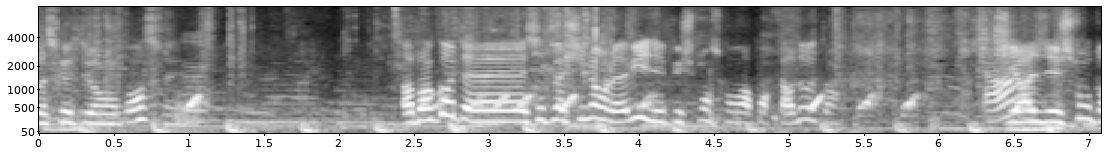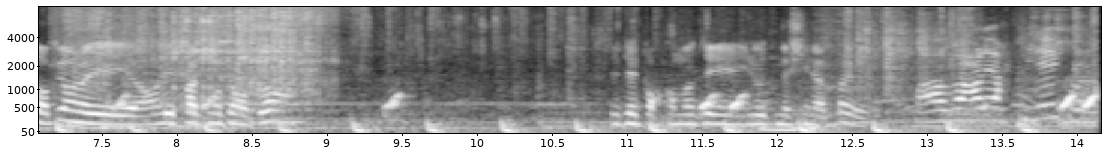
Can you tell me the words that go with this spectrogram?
Pas ce que tu en penses, mais... Ah par contre, euh, cette machine-là, on la vide et puis je pense qu'on va en faire d'autres. Hein. S'il Hein reste des jetons, tant pis, on les, on les fera compter encore. hein. C'est peut-être pour commenter une autre machine après. ouais. On va avoir l'heure qu'il est, quoi.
